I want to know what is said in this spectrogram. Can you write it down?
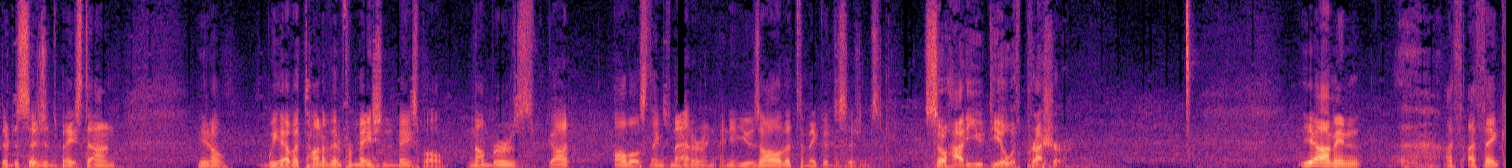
they're decisions based on, you know, we have a ton of information in baseball, numbers, gut, all those things matter, and, and you use all of it to make good decisions. So, how do you deal with pressure? Yeah, I mean, I, th- I think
